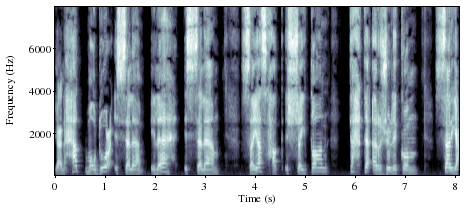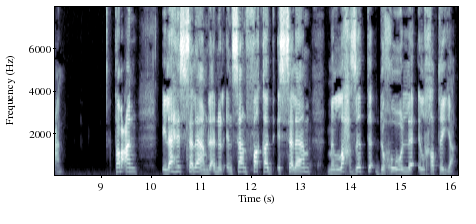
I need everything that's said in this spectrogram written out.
يعني حط موضوع السلام. إله السلام سيسحق الشيطان تحت أرجلكم سريعا. طبعا إله السلام لأن الإنسان فقد السلام من لحظة دخول الخطية.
